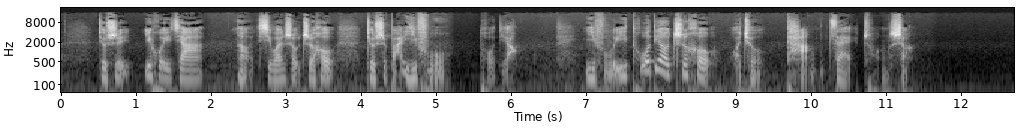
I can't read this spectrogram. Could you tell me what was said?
就是一回家啊，洗完手之后，就是把衣服脱掉，衣服一脱掉之后，我就躺在床上。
